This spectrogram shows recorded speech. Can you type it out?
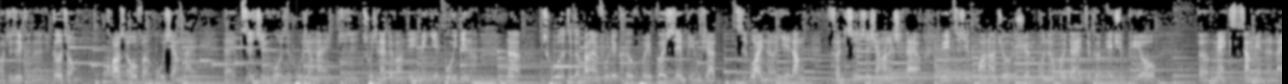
哦，就是可能各种 cross over 互相来来致敬，或者是互相来就是出现在对方店里面，也不一定啊。那除了这个班艾弗列克回归饰演蝙蝠侠之外呢，也让粉丝是相当的期待哦，因为之前华纳就有宣布呢，会在这个 HBO。呃，Max 上面呢来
